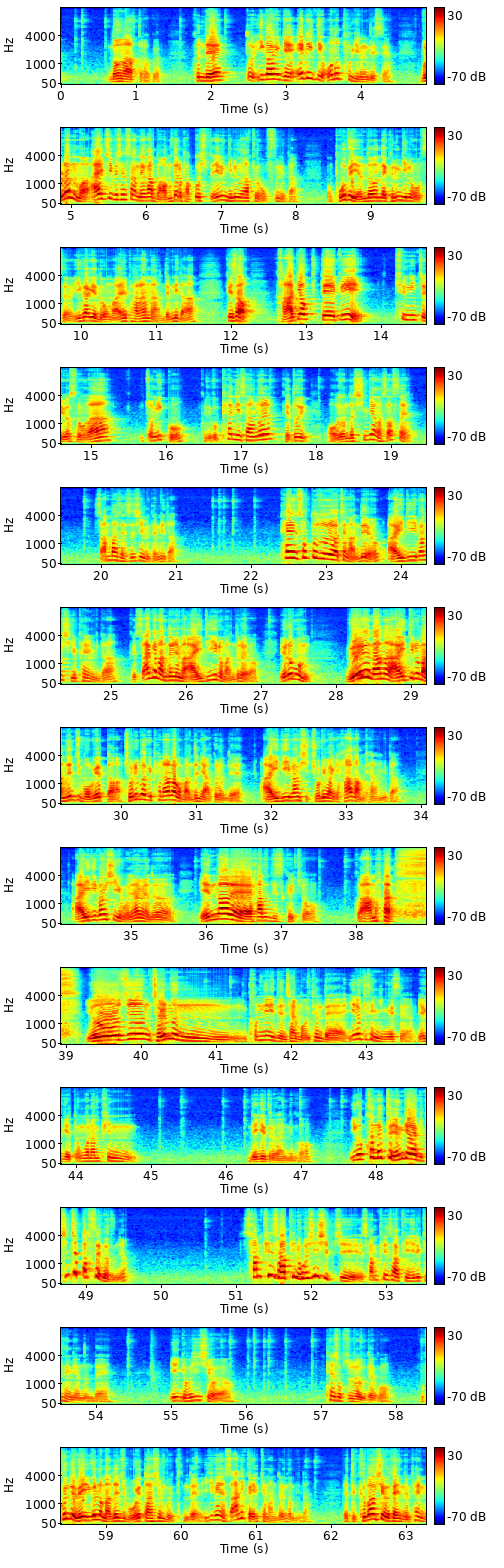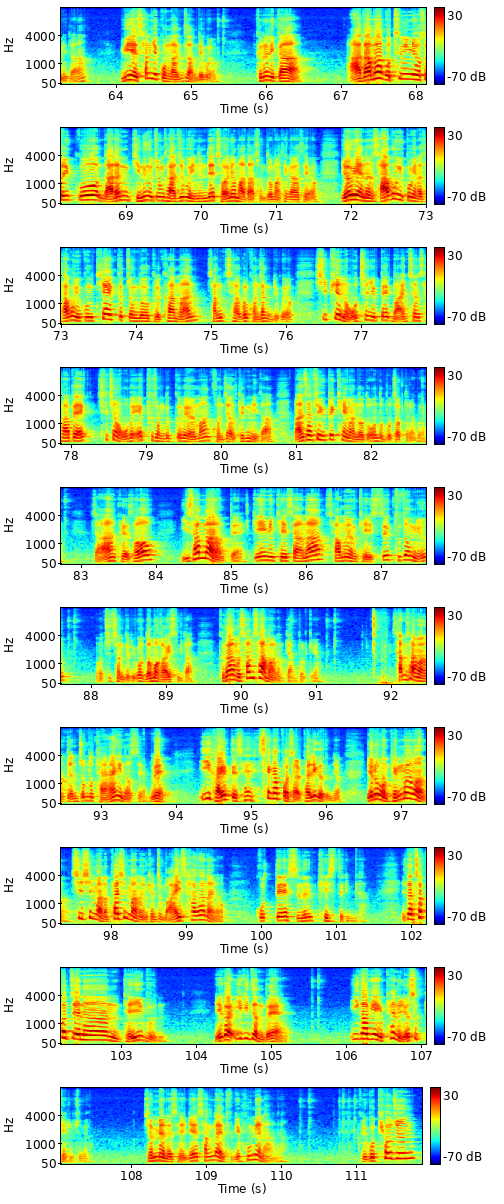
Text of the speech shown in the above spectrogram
넣어놨더라고요. 근데 또 이 가격에 LED 온오프 기능도 있어요. 물론 뭐 RGB 색상 내가 마음대로 바꾸고 싶다 이런 기능 같은 거 없습니다. 뭐 보드에 연동한다 그런 기능 없어요. 이 가격에 너무 많이 바라면 안 됩니다. 그래서 가격 대비 튜닝적 요소가 좀 있고 그리고 편의성을 그래도 어느 정도 신경을 썼어요. 싼 맛에 쓰시면 됩니다 펜 속도 조절 같은 거안 돼요 ID 방식의 펜입니다 그 싸게 만들려면 IDE로 만들어요 여러분 왜 나는 ID로 만든지 모르겠다. 조립하기 편하라고 만드냐. 그런데 ID 방식 조립하기 하나도 안 편합니다. ID 방식이 뭐냐면은 옛날에 하드디스크 있죠. 그 아마 요즘 젊은 커뮤니티는 잘 모를 텐데 이렇게 생긴 게 있어요. 여기에 동그란 핀 4개 들어가 있는 거. 이거 커넥터 연결하기 진짜 빡세거든요. 3핀, 4핀 훨씬 쉽지. 3핀, 4핀 이렇게 생겼는데. 이런 게 훨씬 쉬워요. 펜속 조절도 되고. 근데 왜 이걸로 만드는지 모르겠다 하시는 분 있던데 이게 그냥 싸니까 이렇게 만드는 겁니다. 여튼 그 방식으로 되어 있는 펜입니다. 위에 360 라디도 안 되고요. 그러니까 아담하고 트윈 요소 있고 나름 기능을 좀 가지고 있는데 저렴하다 정도만 생각하세요. 여기에는 4060이나 4060 Ti급 정도 글카만 장착을 권장드리고요. CPU는 5600, 12400, 7500F 정도 급에만 권장을 드립니다. 13600K만 넣어도 온도 못 잡더라고요. 자, 그래서 2, 3만원대 gaming 케이스 하나, 사무용 케이스 두 종류 어, 추천드리고 넘어가겠습니다. 그 다음은 3, 4만원대 한번 볼게요. 3, 4만원대는 좀 더 다양하게 넣었어요. 왜? 이 가격대 세, 생각보다 잘 팔리거든요. 여러분 100만원, 70만원, 80만원 견적 많이 사잖아요. 그때 쓰는 케이스들입니다. 일단 첫 번째는 데이븐. 얘가 1위던데 이 가격에 팬을 6개를 줘요. 전면에 3개, 상단에 2개, 후면에 하나. 그리고 표준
